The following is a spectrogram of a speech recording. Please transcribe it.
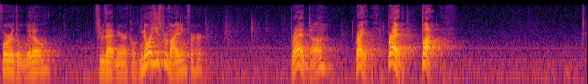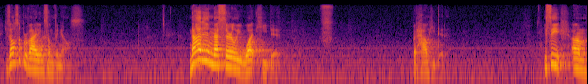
for the widow through that miracle? You know what he's providing for her? Bread, duh. Right, bread. But he's also providing something else. Not in necessarily what he did, but how he did it. You see, um,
